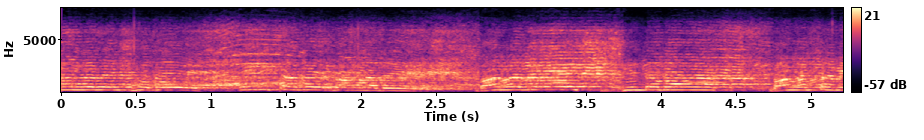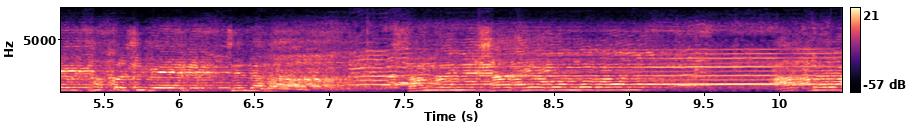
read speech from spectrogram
বাংলাদেশ হবে ইনসাফের বাংলাদেশ বাংলাদেশ জিন্দাবাদ বাংলাদেশী ছাত্র শিবির জিন্দাবাদ সংগ্রামের সাথী বন্ধুগণ, আপনারা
